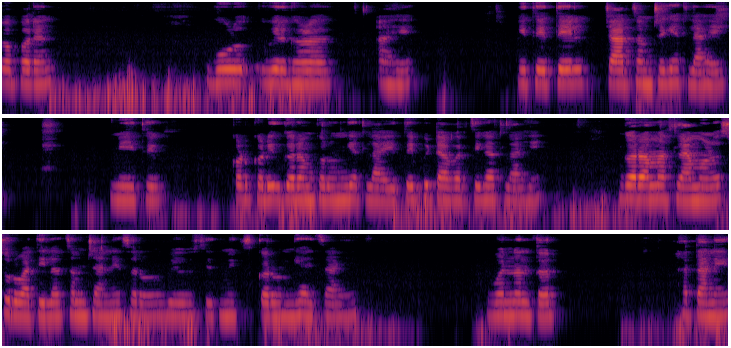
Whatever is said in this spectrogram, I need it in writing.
तोपर्यंत गूळ विरघळत आहे. इथे तेल चार चमचे घेतले आहे. मी इथे कडकडीत गरम करून घेतलं आहे. ते पिठावरती घातलं आहे. गरम असल्यामुळं सुरुवातीला चमच्याने सर्व व्यवस्थित मिक्स करून घ्यायचं आहे. व नंतर हाताने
